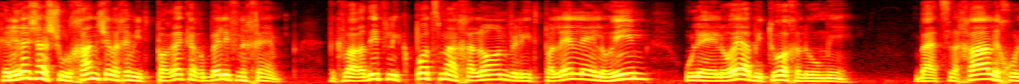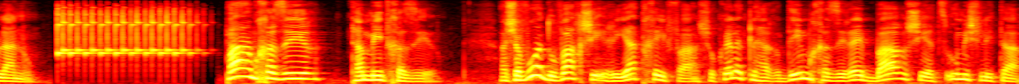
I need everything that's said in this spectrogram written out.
כנראה שהשולחן שלכם יתפרק הרבה לפניכם, וכבר עדיף לקפוץ מהחלון ולהתפלל לאלוהים ולאלוהי הביטוח הלאומי. בהצלחה לכולנו. פעם חזיר, תמיד חזיר. השבוע דווח שעיריית חיפה שוקלת להרדים חזירי בר שיצאו משליטה.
